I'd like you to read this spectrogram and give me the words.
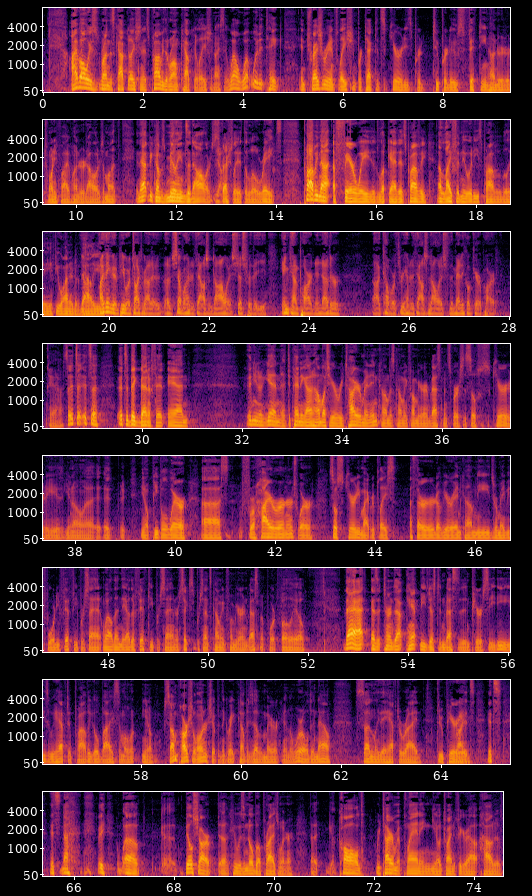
I've always run this calculation. It's probably the wrong calculation. I say, well, what would it take in Treasury inflation protected securities per, to produce 1500 or twenty five hundred dollars a month, and that becomes millions of dollars, Yeah. especially at the low rates. Probably not a fair way to look at it. It's probably a life annuities, probably if you wanted to value. I think that people have talked about a, of several hundred thousand dollars just for the income part and another uh, couple or three hundred thousand dollars for the medical care part. Yeah, so it's a it's a it's a big benefit, and and you know again, depending on how much of your retirement income is coming from your investments versus Social Security, you know uh, it, it you know people where uh, for higher earners where Social Security might replace a third of your income needs or maybe 40 50 percent well then the other 50 percent or 60 percent is coming from your investment portfolio that, as it turns out, can't be just invested in pure CDs. We have to probably go buy some, you know, some partial ownership in the great companies of America and the world. And now, suddenly, they have to ride through periods. It's it's not. Uh, Bill Sharpe, uh, who was a Nobel Prize winner, uh, called retirement planning. You know, trying to figure out how to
